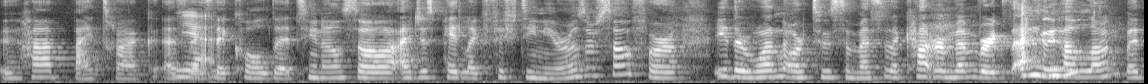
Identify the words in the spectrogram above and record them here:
ÖH-Beitrag, as, yeah. as they called it, you know. So I just paid like 15 euros or so for either one or two semesters. I can't remember exactly how mm-hmm. long, but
